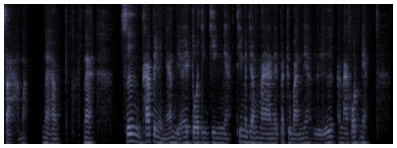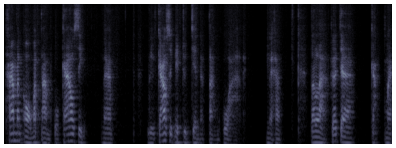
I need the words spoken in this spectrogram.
4.3อะนะครับนะซึ่งถ้าเป็นอย่างนั้นเดี๋ยวไอ้ตัวจริงๆเนี่ยที่มันจะมาในปัจจุบันเนี่ยหรืออนาคตเนี่ยถ้ามันออกมาต่ำกว่า 90 นะครับหรือ 91.7 ต่ำกว่านะครับ ตลาดก็จะกลับมา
